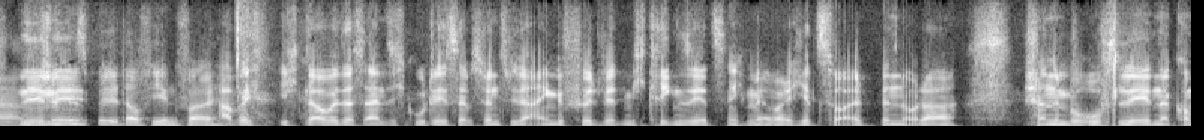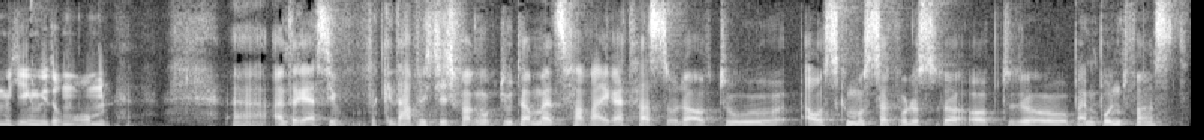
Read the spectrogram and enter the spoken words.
Ähm, nee, schönes nee. Bild auf jeden Fall. Aber ich, ich glaube, das einzig Gute ist, selbst wenn es wieder eingeführt wird, mich kriegen sie jetzt nicht mehr, weil ich jetzt zu alt bin oder schon im Berufsleben, da komme ich irgendwie drum rum. Äh, Andreas, darf ich dich fragen, ob du damals verweigert hast oder ob du ausgemustert wurdest oder ob du beim Bund warst?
